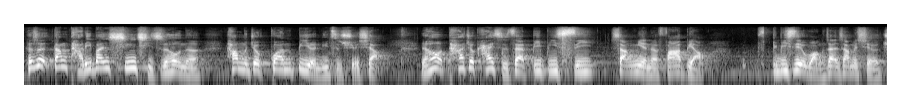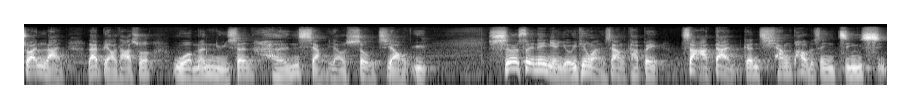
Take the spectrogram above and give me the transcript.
可是当塔利班兴起之后呢，他们就关闭了女子学校，然后他就开始在 BBC 上面呢发表，BBC 的网站上面写了专栏来表达说，我们女生很想要受教育。十二岁那年有一天晚上，他被炸弹跟枪炮的声音惊醒，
